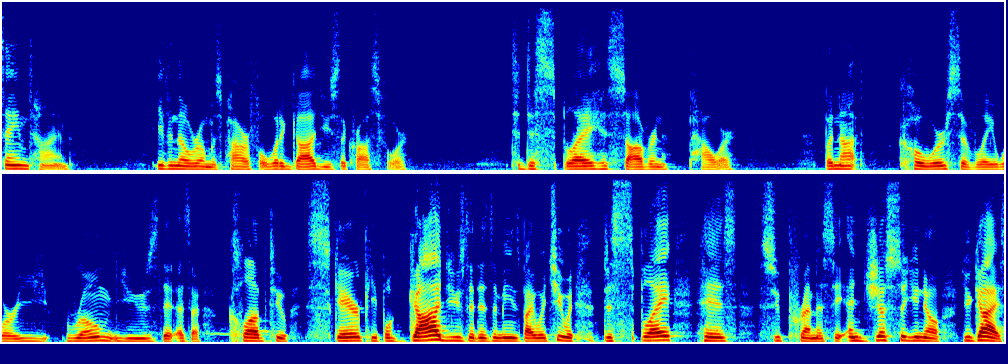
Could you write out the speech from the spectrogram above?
same time, even though Rome was powerful, what did God use the cross for? To display his sovereign power, but not coercively, where Rome used it as a club to scare people. God used it as a means by which he would display his supremacy. And just so you know, you guys,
